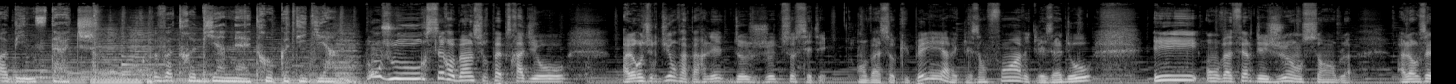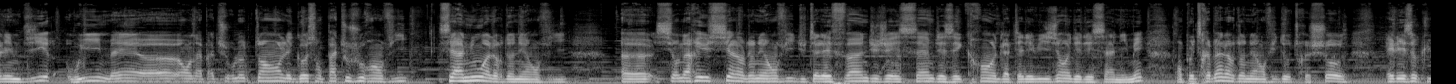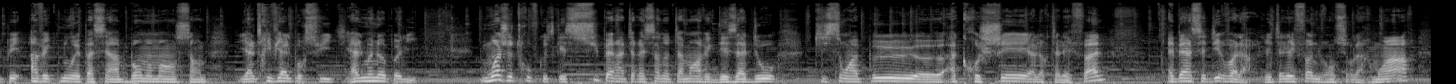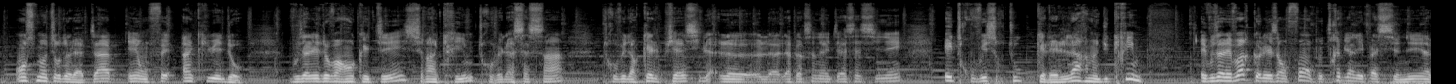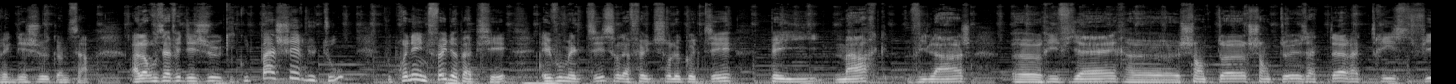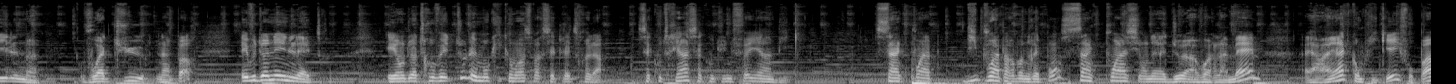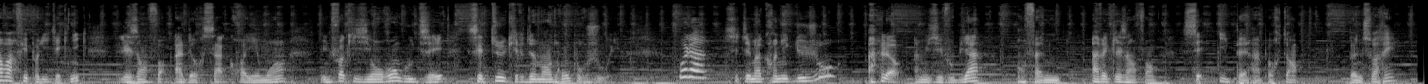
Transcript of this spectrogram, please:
Robin Touch, votre bien-être au quotidien. Bonjour, c'est Robin sur Peps Radio. Alors aujourd'hui, on va parler de jeux de société. On va s'occuper avec les enfants, avec les ados, et on va faire des jeux ensemble. Alors vous allez me dire, oui, mais euh, on n'a pas toujours le temps, les gosses n'ont pas toujours envie. C'est à nous à leur donner envie. Euh, si on a réussi à leur donner envie du téléphone, du GSM, des écrans, de la télévision et des dessins animés, on peut très bien leur donner envie d'autre chose et les occuper avec nous et passer un bon moment ensemble. Il y a le Trivial Poursuite, il y a le Monopoly. Moi, je trouve que ce qui est super intéressant, notamment avec des ados qui sont un peu euh, accrochés à leur téléphone, eh bien, c'est de dire voilà, les téléphones vont sur l'armoire, on se met autour de la table et on fait un cluedo. Vous allez devoir enquêter sur un crime, trouver l'assassin, trouver dans quelle pièce la, personne a été assassinée et trouver surtout quelle est l'arme du crime. Et vous allez voir que les enfants, on peut très bien les passionner avec des jeux comme ça. Alors vous avez des jeux qui coûtent pas cher du tout. Vous prenez une feuille de papier et vous mettez sur la feuille sur le côté pays, marque, village, euh, rivière, euh, chanteur, chanteuse, acteur, actrice, film, voiture, n'importe. Et vous donnez une lettre. Et on doit trouver tous les mots qui commencent par cette lettre-là. Ça coûte rien, ça coûte une feuille et un bic. 5 points, 10 points par bonne réponse, 5 points si on est à deux à avoir la même. rien de compliqué, il faut pas avoir fait Polytechnique. Les enfants adorent ça, croyez-moi. Une fois qu'ils y auront goûté, c'est eux qui redemanderont pour jouer. Voilà, c'était ma chronique du jour. Alors, amusez-vous bien, en famille, avec les enfants, c'est hyper important. Bonne soirée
